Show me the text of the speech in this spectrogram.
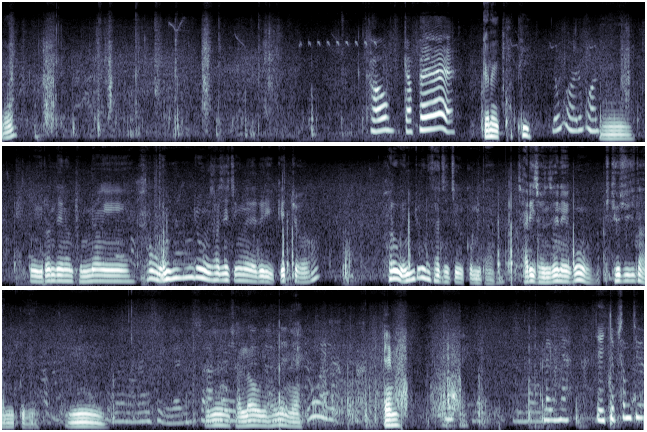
어? Không, cà phê 까나이 커피. Đúng rồi, đúng rồi 음, 또 이런 데는 분명히 하루 왼종일 사진 찍는 애들이 있겠죠. 하루 왼종일 사진 찍을 겁니다. 자리 전세 내고 비켜주지도 않을 거예요. 음, 사진 잘 나오긴 하겠네. em Ở đây nha Chị chụp xong chưa?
